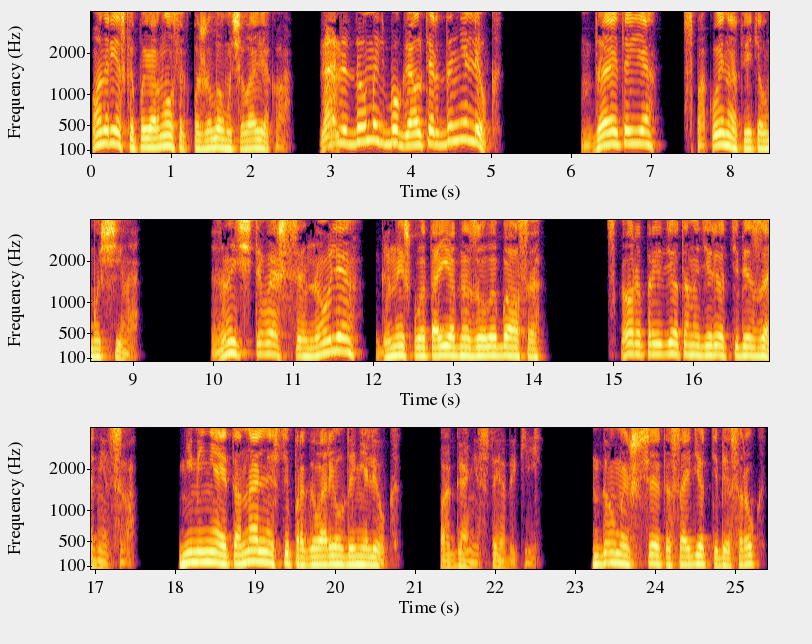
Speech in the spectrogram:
Он резко повернулся к пожилому человеку. Надо думать, бухгалтер Данилюк. Да, это я, спокойно ответил мужчина. Значит, ваш сынуля? Гныш плотоядно заулыбался. Скоро придет и надерет тебе задницу. Не меняя тональности, проговорил Данилюк. Поганец ты эдакий. Думаешь, все это сойдет тебе с рук?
